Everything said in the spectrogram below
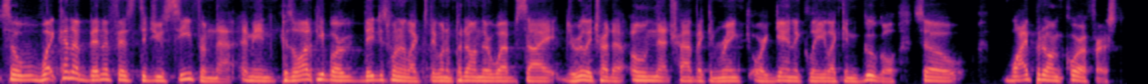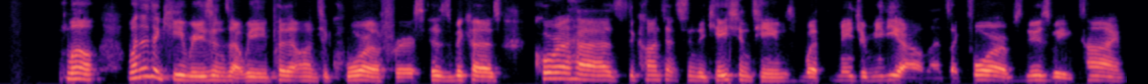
so what kind of benefits did you see from that? I mean because a lot of people are they just want to like they want to put it on their website to really try to own that traffic and rank organically like in google. So why put it on quora first? Well one of the key reasons that we put it onto quora first is because quora has the content syndication teams with major media outlets like forbes newsweek time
